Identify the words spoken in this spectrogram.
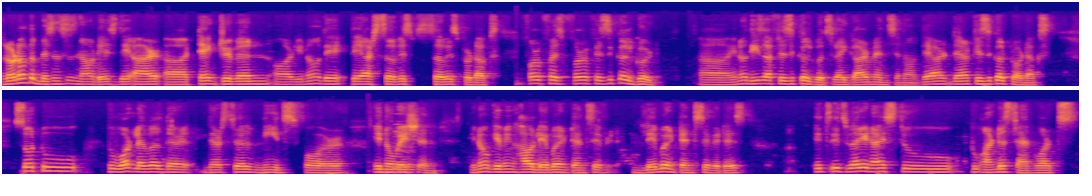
a lot of the businesses nowadays they are uh, tech driven or you know they they are service service products. For for, for a physical good uh, you know these are physical goods like garments and all they are they are physical products so to to what level there there still needs for innovation mm. you know given how labor intensive labor intensive it is it's it's very nice to to understand what's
